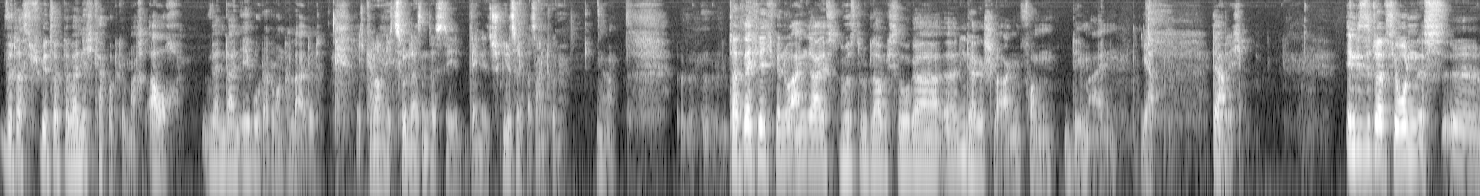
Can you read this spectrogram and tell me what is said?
wird das Spielzeug dabei nicht kaputt gemacht. Auch wenn dein Ego darunter leidet. Ich kann auch nicht zulassen, dass die Daniels Spielzeug was antun. Ja. Tatsächlich, wenn du eingreifst, wirst du, glaube ich, sogar äh, niedergeschlagen von dem einen. Ja, ja. In die Situation ist äh,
